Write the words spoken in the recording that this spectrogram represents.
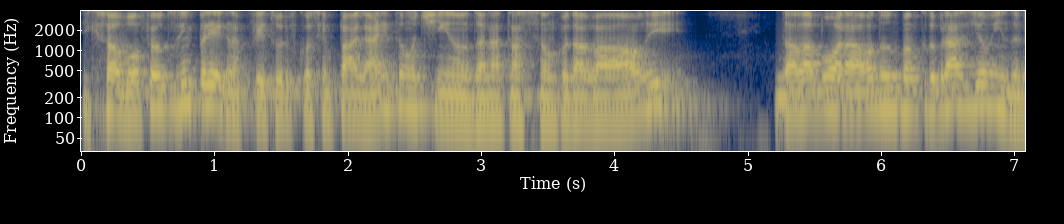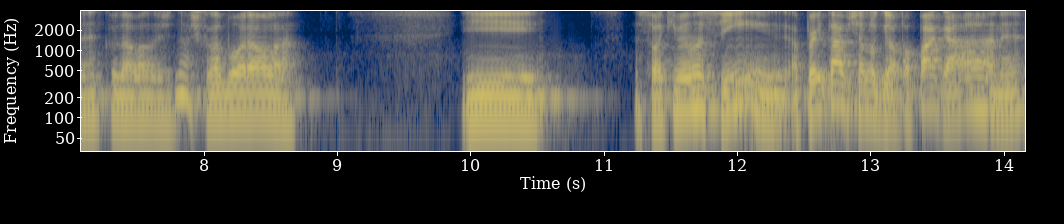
e que salvou foi o desemprego, né? A prefeitura ficou sem pagar, então eu tinha da natação que eu dava aula e da laboral do Banco do Brasil ainda, né? Que eu dava ginástica laboral lá. E só que mesmo assim, apertava, tinha aluguel para pagar, né?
